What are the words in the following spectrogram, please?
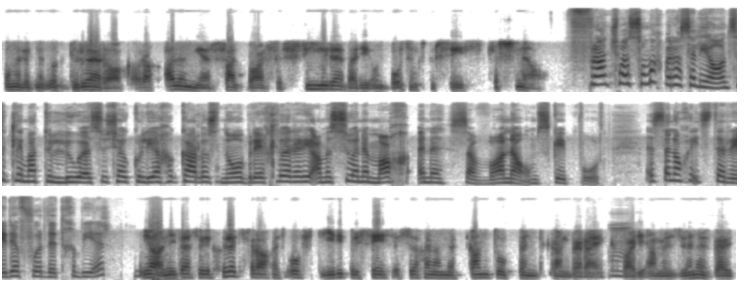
omdat dit nou ook droog raak, raak al meer vatbaar vir vure wat die ontbossingsproses versnel. François, sommige Brasiliaanse klimatoloë soos jou kollega Carlos Nobre glo dat die Amazone mag in 'n savanna omskep word. Is daar nog iets te redde voor dit gebeur? Ja, net as die groot vraag is of hierdie proses 'n sogenaamde kantelpunt kan bereik mm. waar die Amazone woud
